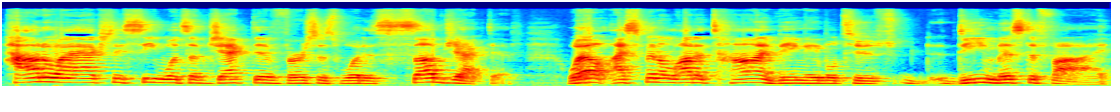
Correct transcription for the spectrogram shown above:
How do I actually see what's objective versus what is subjective? Well, I spent a lot of time being able to demystify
